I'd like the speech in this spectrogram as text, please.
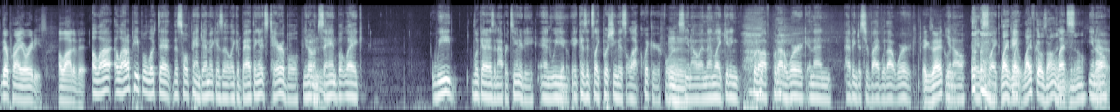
their priorities. A lot of it. a lot a lot of people looked at this whole pandemic as a like a bad thing and it's terrible you know what i'm mm. saying but like we look at it as an opportunity and we because it's like pushing this a lot quicker for us mm-hmm. you know and then like getting put off put out of work and then having to survive without work Exactly. you know it's like Like, okay, like life goes on. let's you know. Yeah.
